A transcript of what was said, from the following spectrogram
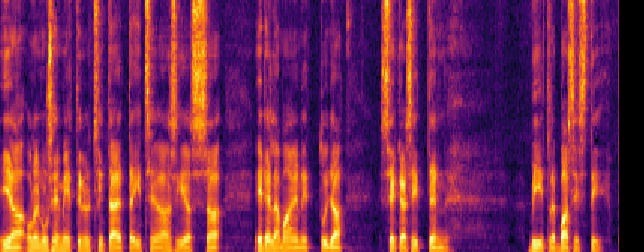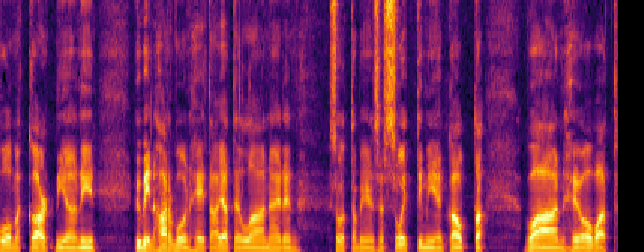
Ja olen usein miettinyt sitä, että itse asiassa edellä mainittuja sekä sitten Beatle-basisti Paul McCartneya, niin hyvin harvoin heitä ajatellaan näiden soittamiensa soittimien kautta, vaan he ovat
